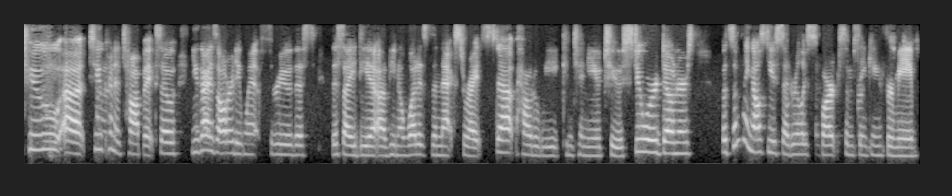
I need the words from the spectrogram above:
two uh, two kind of topics. So you guys already went through this this idea of you know what is the next right step? How do we continue to steward donors? But something else you said really sparked some thinking for me.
